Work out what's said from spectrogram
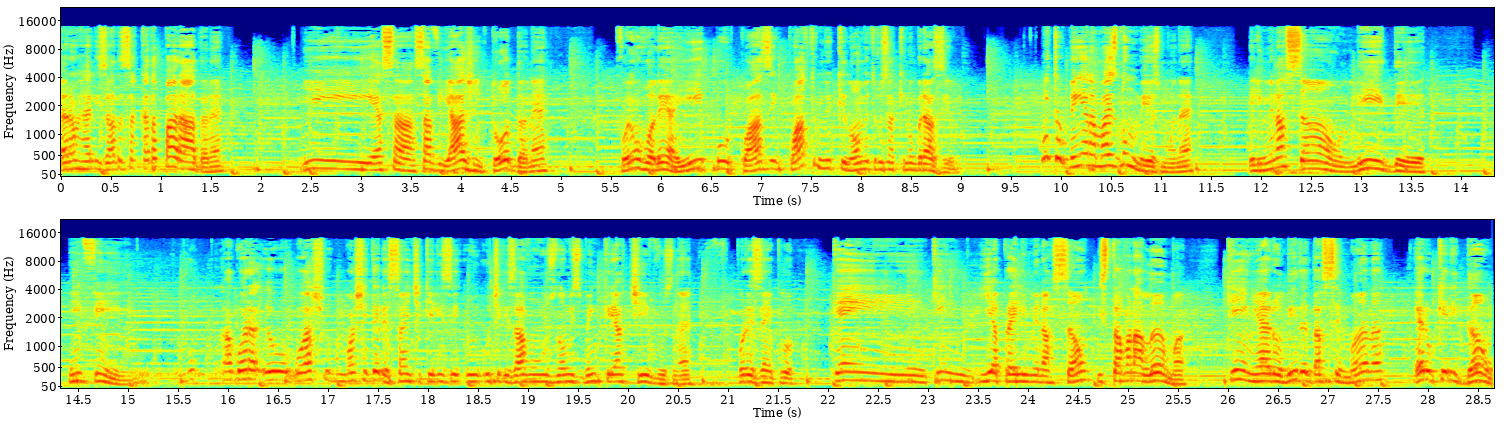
eram realizadas a cada parada, né? E essa, essa viagem toda, né? Foi um rolê aí por quase 4 mil quilômetros aqui no Brasil. E também era mais do mesmo, né? Eliminação, líder, enfim. Agora eu acho, eu acho interessante que eles utilizavam uns nomes bem criativos, né? Por exemplo, quem, quem ia para eliminação estava na lama. Quem era o líder da semana era o queridão.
